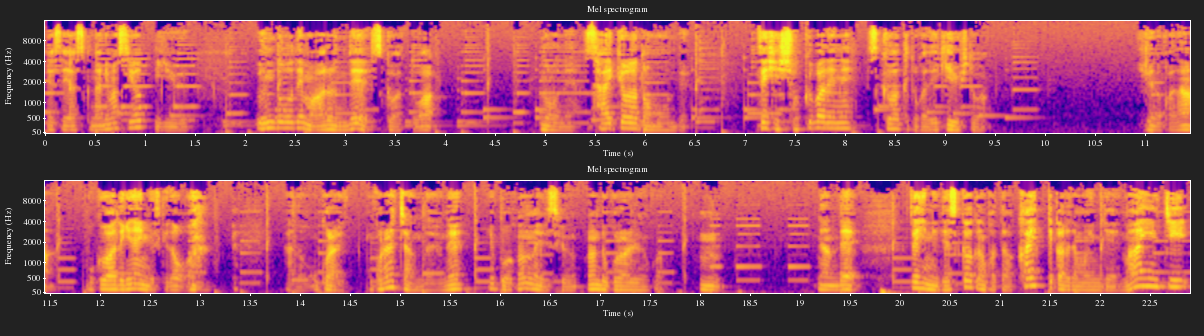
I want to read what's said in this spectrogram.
痩せやすくなりますよっていう運動でもあるんで、スクワットは。もうね、最強だと思うんで、ぜひ職場でね、スクワットとかできる人はいるのかな？僕はできないんですけど、あの、怒られ、怒られちゃうんだよね。よくわかんないですけど、なんで怒られるのか。うん。なんで、ぜひね、デスクワークの方は帰ってからでもいいんで、毎日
